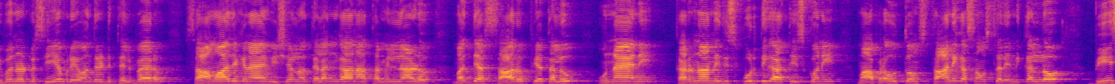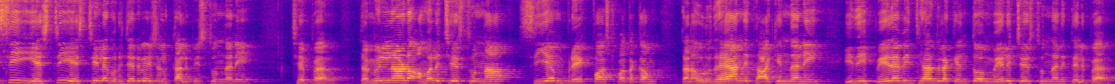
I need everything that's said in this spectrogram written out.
ఇవ్వనట్లు సీఎం రేవంత్ రెడ్డి తెలిపారు. సామాజిక న్యాయం విషయంలో తెలంగాణ తమిళనాడు మధ్య సారూప్యతలు ఉన్నాయని కరుణానిధి స్ఫూర్తిగా తీసుకొని మా ప్రభుత్వం స్థానిక సంస్థల ఎన్నికల్లో బీసీ ఎస్టీ ఎస్టీలకు రిజర్వేషన్లు కల్పిస్తుందని చెప్పారు. తమిళనాడు అమలు చేస్తున్న సీఎం బ్రేక్ఫాస్ట్ పథకం తన హృదయాన్ని తాకిందని ఇది పేద విద్యార్థులకు ఎంతో మేలు చేస్తుందని తెలిపారు.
